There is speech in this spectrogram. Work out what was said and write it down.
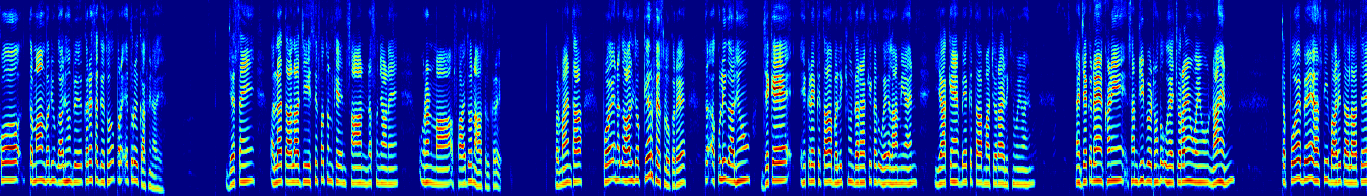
को तमामु वॾियूं ॻाल्हियूं बि करे सघे थो पर एतिरो ई काफ़ी न आहे जेसिताईं अलाह ताला जी सिफ़तुनि खे इंसान न सुञाणे उन्हनि मां फ़ाइदो न हासिलु करे फ़र्माइनि था पोइ इन ॻाल्हि जो केरु फ़ैसिलो करे त अकुली ॻाल्हियूं जेके हिकिड़े किताब लिखियूं हक़ीक़त उहे इलामी आहिनि या कंहिं ॿिए किताब मां चुराए लिखियूं वयूं आहिनि ऐं जेकॾहिं खणी सम्झी बि वठूं त उहे चुरायूं वयूं न आहिनि त पोइ हस्ती बारी ताला ते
